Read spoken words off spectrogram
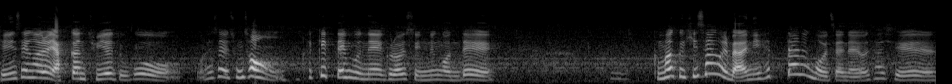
개인 생활을 약간 뒤에 두고 회사에 충성했기 때문에 그럴 수 있는 건데 그만큼 희생을 많이 했다는 거잖아요, 사실.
